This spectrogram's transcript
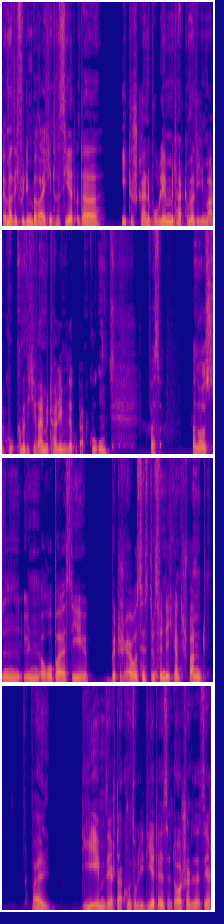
Wenn man sich für den Bereich interessiert und da ethisch keine Probleme mit hat, kann man sich eben angucken, kann man sich die Rheinmetall eben sehr gut angucken. Was ansonsten in Europa ist die British Aerosystems, finde ich ganz spannend, weil die eben sehr stark konsolidiert ist. In Deutschland ist es sehr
